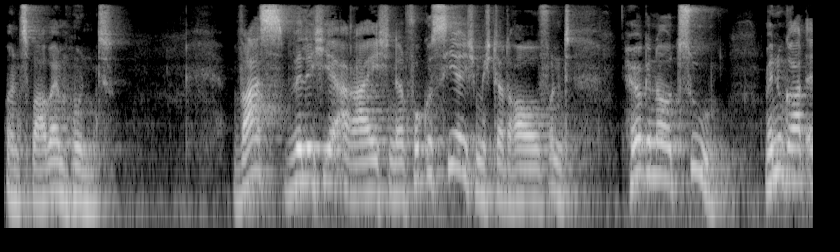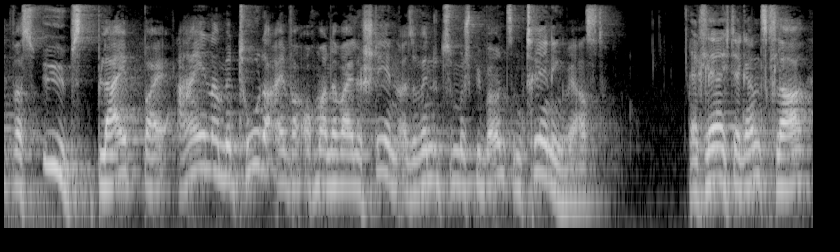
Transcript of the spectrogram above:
und zwar beim Hund. Was will ich hier erreichen? Dann fokussiere ich mich darauf und Hör genau zu. Wenn du gerade etwas übst, bleib bei einer Methode einfach auch mal eine Weile stehen. Also wenn du zum Beispiel bei uns im Training wärst, erkläre ich dir ganz klar,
